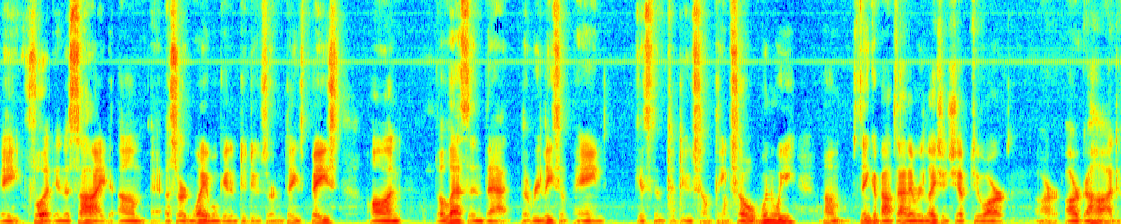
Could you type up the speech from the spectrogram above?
a foot in the side um, a certain way will get them to do certain things based on the lesson that the release of pain gets them to do something. So when we um, think about that in relationship to our our our God,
